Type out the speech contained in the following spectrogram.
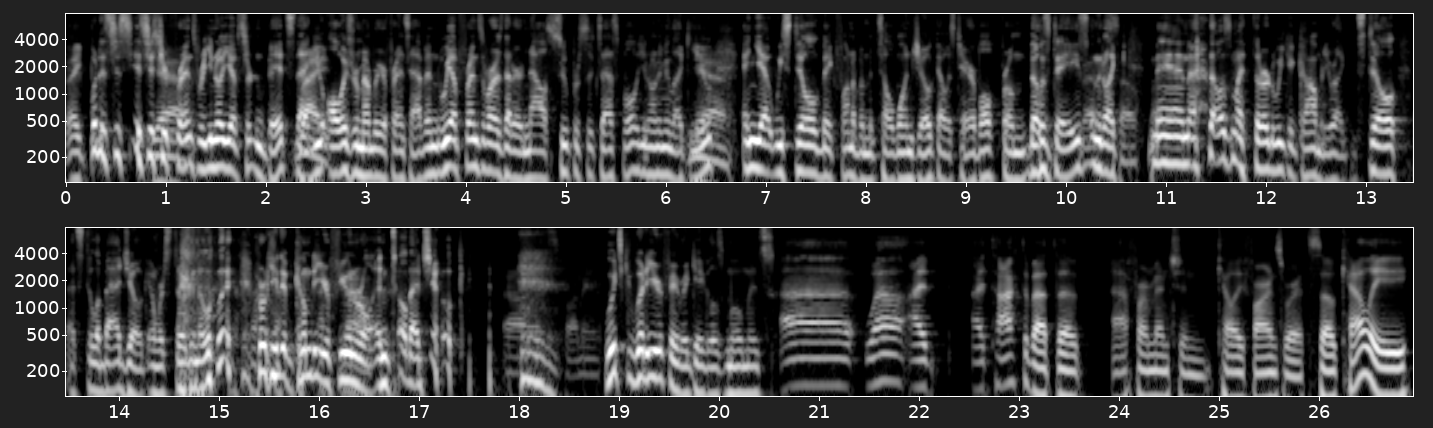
like But it's just it's just your friends where you know you have certain bits that you always remember your friends having. We have friends of ours that are now super successful, you know what I mean, like you, Yeah. and yet we still still make fun of him and tell one joke that was terrible from those days, and they're like, so "Man, that was my third week of comedy." We're like, "Still, that's still a bad joke, and we're still gonna we're gonna come to your funeral and tell that joke." Oh, that's funny. Which what are your favorite giggles moments? Uh, well, I I talked about the aforementioned Kelly Farnsworth. So Kelly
